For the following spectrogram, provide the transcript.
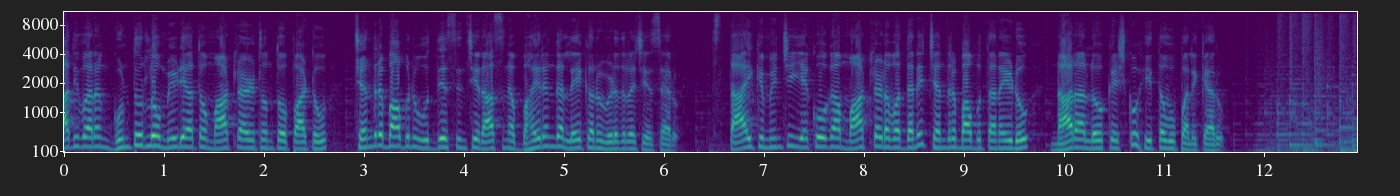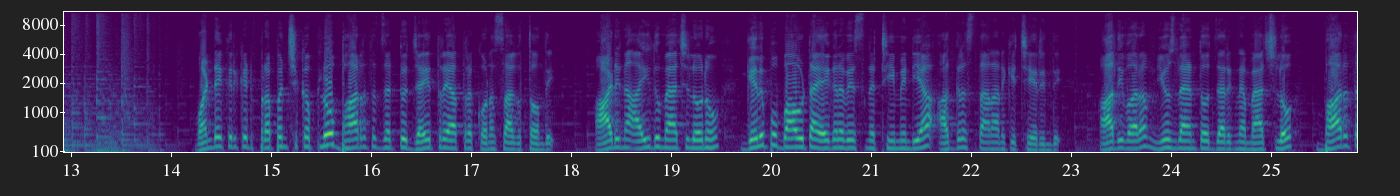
ఆదివారం గుంటూరులో మీడియాతో మాట్లాడటంతో పాటు చంద్రబాబును ఉద్దేశించి రాసిన బహిరంగ లేఖను విడుదల చేశారు. స్థాయికి మించి ఎక్కువగా మాట్లాడవద్దని చంద్రబాబు తనయుడు నారా లోకేష్కు హితవు పలికారు. వన్డే క్రికెట్ ప్రపంచ కప్లో భారత జట్టు జైత్రయాత్ర కొనసాగుతోంది. ఆడిన ఐదు మ్యాచ్లోనూ గెలుపు బావుట ఎగరవేసిన టీమిండియా అగ్రస్థానానికి చేరింది. ఆదివారం న్యూజిలాండ్తో జరిగిన మ్యాచ్లో భారత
